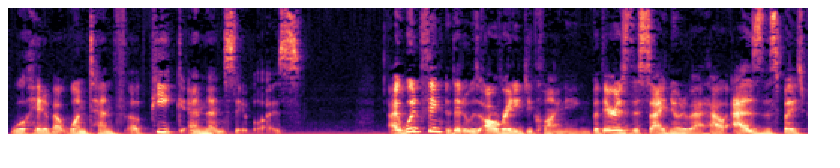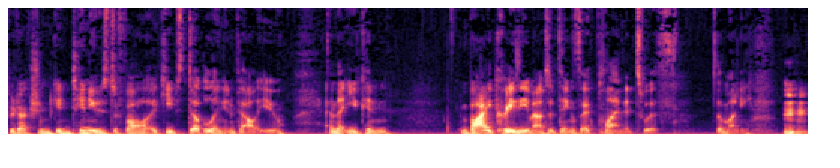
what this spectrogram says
will hit about one tenth of peak, and then stabilize. I would think that it was already declining, but there is this side note about how as the spice production continues to fall, it keeps doubling in value, and that you can buy crazy amounts of things like planets with the money. Mhm.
